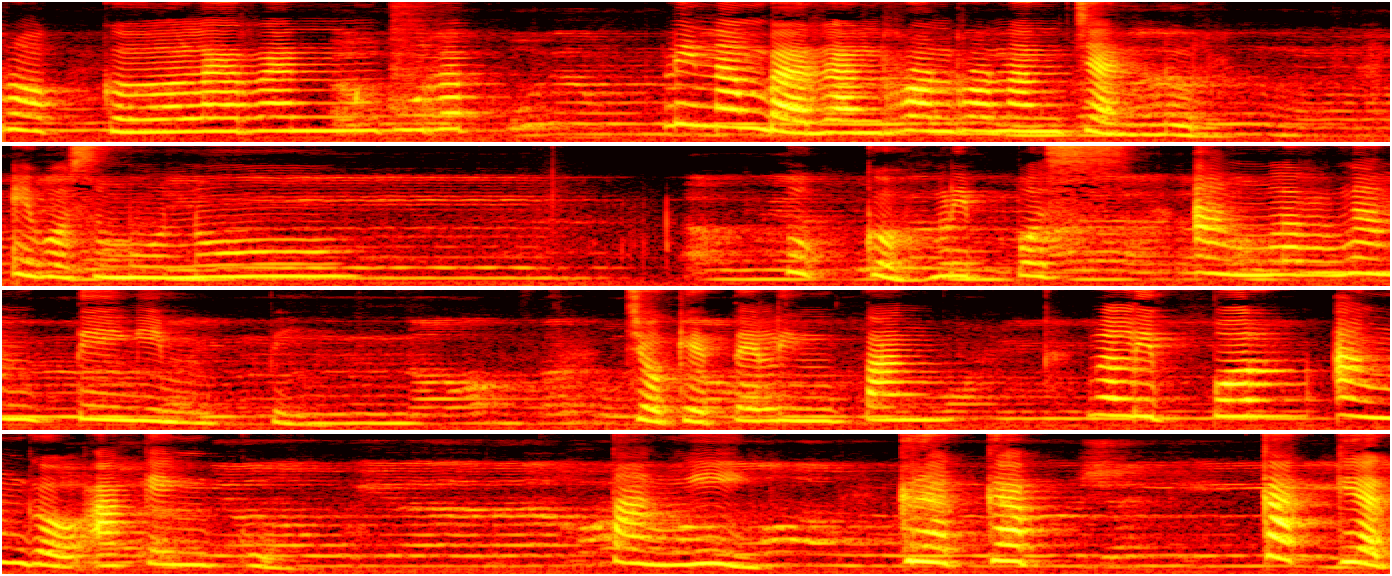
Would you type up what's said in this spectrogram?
Raga leren mengkurep. Linambaran ron-ronan janur. Ewa semono. Puguh nglipus angler nganti ngimpi jogete lintang ngelipur anggo akingku. Tangi gragap kaget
